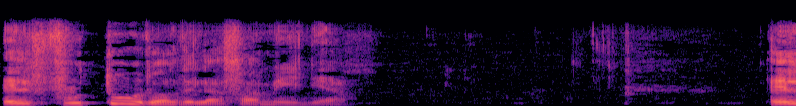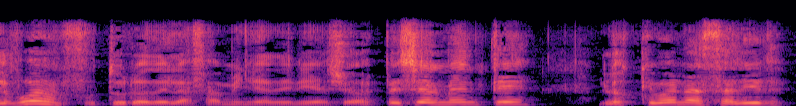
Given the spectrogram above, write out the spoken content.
el futuro de la familia. El buen futuro de la familia, diría yo. Especialmente los que van a salir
